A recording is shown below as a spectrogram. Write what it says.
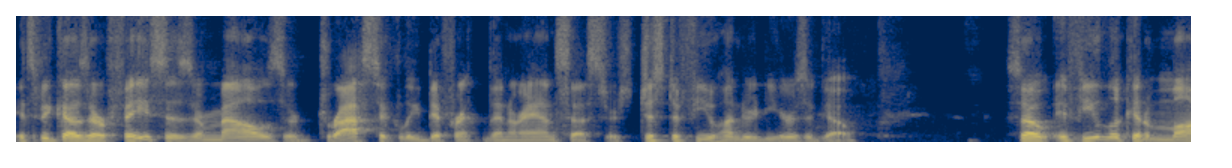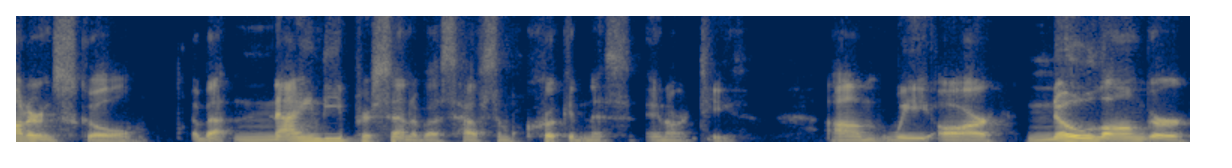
It's because our faces or mouths are drastically different than our ancestors just a few hundred years ago. So if you look at a modern skull, about 90% of us have some crookedness in our teeth. Um, we are no longer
